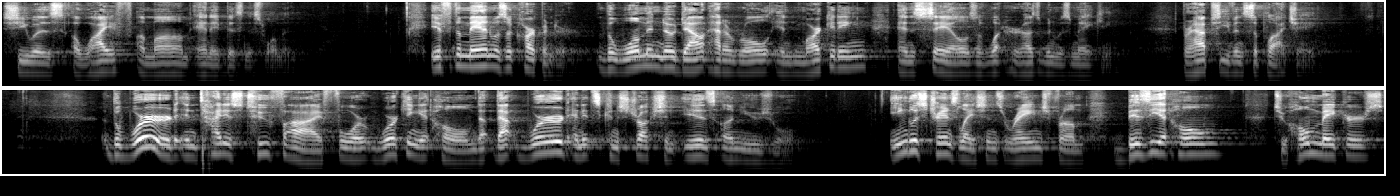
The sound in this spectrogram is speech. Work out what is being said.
She was a wife, a mom, and a businesswoman. If the man was a carpenter, the woman no doubt had a role in marketing and sales of what her husband was making, perhaps even supply chain. The word in Titus 2:5 for working at home, that, that word and its construction is unusual. English translations range from busy at home to homemakers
